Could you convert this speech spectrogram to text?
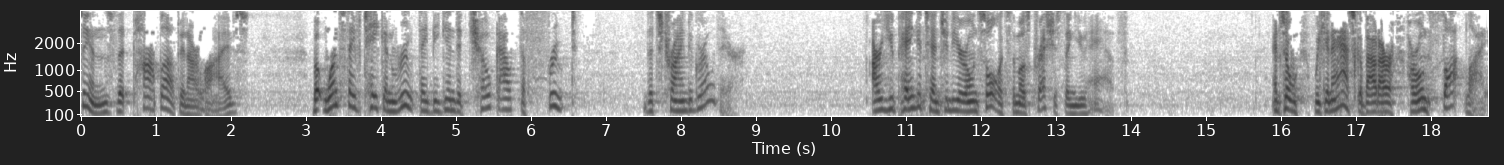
sins that pop up in our lives but once they've taken root, they begin to choke out the fruit that's trying to grow there. Are you paying attention to your own soul? It's the most precious thing you have. And so we can ask about our, our own thought life.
